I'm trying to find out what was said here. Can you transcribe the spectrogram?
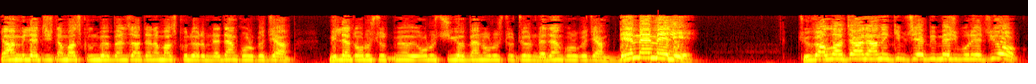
ya millet hiç namaz kılmıyor ben zaten namaz kılıyorum neden korkacağım? Millet oruç tutmuyor, oruç yiyor ben oruç tutuyorum neden korkacağım? Dememeli. Çünkü Allah Teala'nın kimseye bir mecburiyeti yok.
